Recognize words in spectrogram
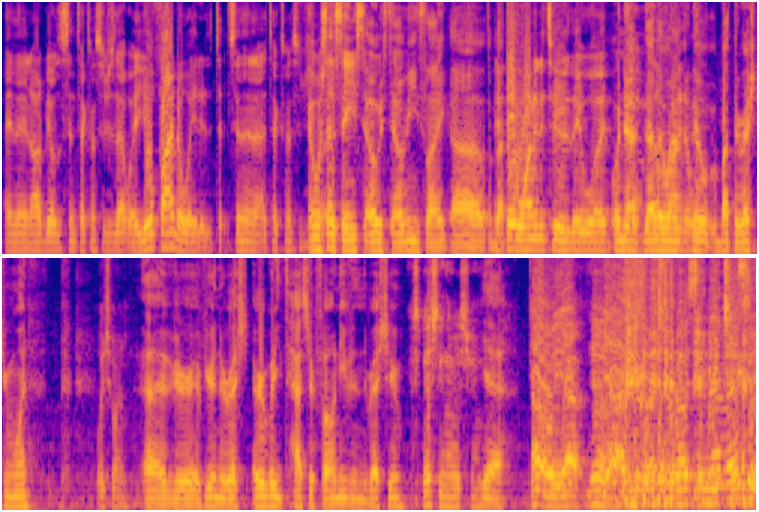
And then I'd be able to send text messages that way. You'll find a way to t- send in that text message. And what's that saying? Used to always tell me, he's like uh, If they the, wanted it to, they would. or no, Yeah, the other one find a the, way. about the restroom one. Which one? Uh, if you're if you're in the rest, everybody has their phone, even in the restroom. Especially in the restroom. Yeah. Oh yeah, Yeah. yeah. if the restroom, bro, send that checks it.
